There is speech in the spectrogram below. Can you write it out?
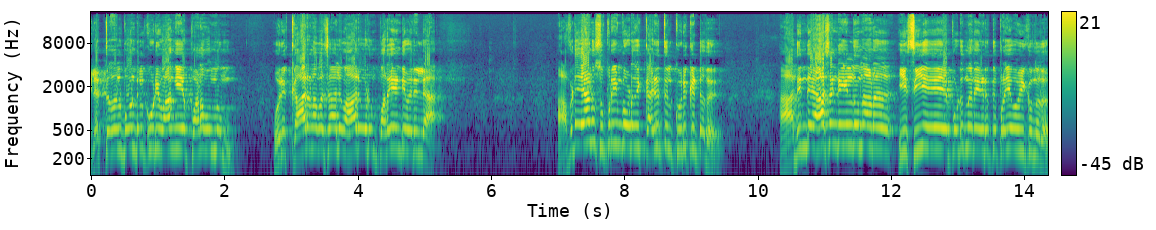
ഇലക്ടറൽ ബോണ്ടിൽ കൂടി വാങ്ങിയ പണമൊന്നും ഒരു കാരണവശാലും ആരോടും പറയേണ്ടി വരില്ല. അവിടെയാണ് സുപ്രീം കോടതി കഴുത്തിൽ കുരുക്കിട്ടത്. അതിന്റെ ആശങ്കയിൽ നിന്നാണ് ഈ സി എ പൊടുന്നനെ എടുത്ത് പ്രയോഗിക്കുന്നത്.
